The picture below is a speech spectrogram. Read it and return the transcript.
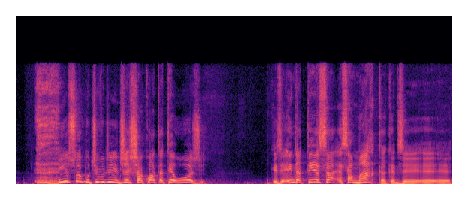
Isso é motivo de, de chacota até hoje. Quer dizer, ainda tem essa, essa marca, quer dizer, é, é,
